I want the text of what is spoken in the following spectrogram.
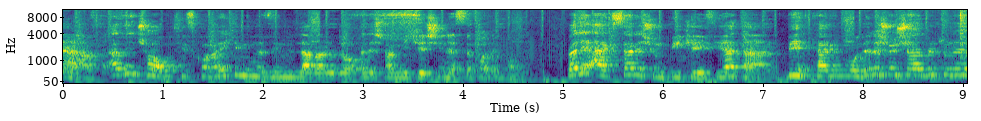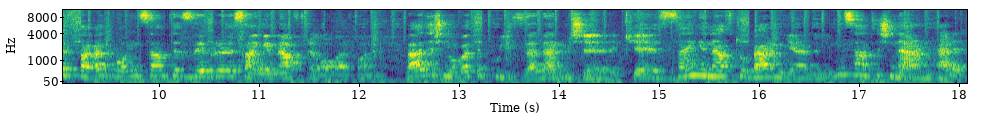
نفت از این چاقو تیزکنایی که میندازین لبر داخلش و می‌کشین استفاده کنید. ولی اکثرشون بیکیفیتن. بهترین مدلشون شاید بتونه فقط با این سمت زبر سنگ نفت رقابت کنه. بعدش نوبت پولیس زدن میشه که سنگ نفت رو برمیگردونیم. این سمتش نرمتره.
